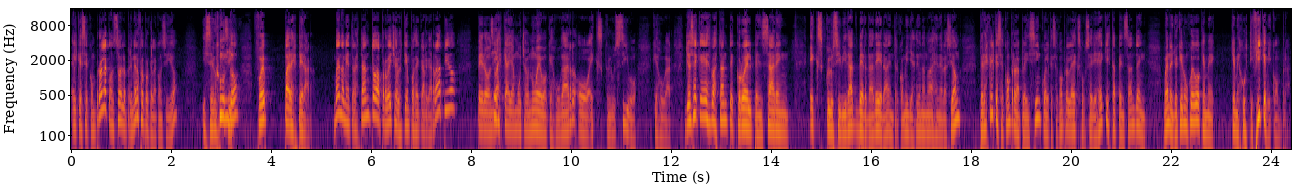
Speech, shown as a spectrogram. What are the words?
el que se compró la consola, primero fue porque la consiguió, y segundo, fue para esperar. Bueno, mientras tanto, aprovecho los tiempos de carga rápido pero no es que haya mucho nuevo que jugar o exclusivo que jugar. Yo sé que es bastante cruel pensar en exclusividad verdadera, entre comillas, de una nueva generación, pero es que el que se compra la Play 5, el que se compra la Xbox Series X está pensando en, bueno, yo quiero un juego que me, que me justifique mi compra.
